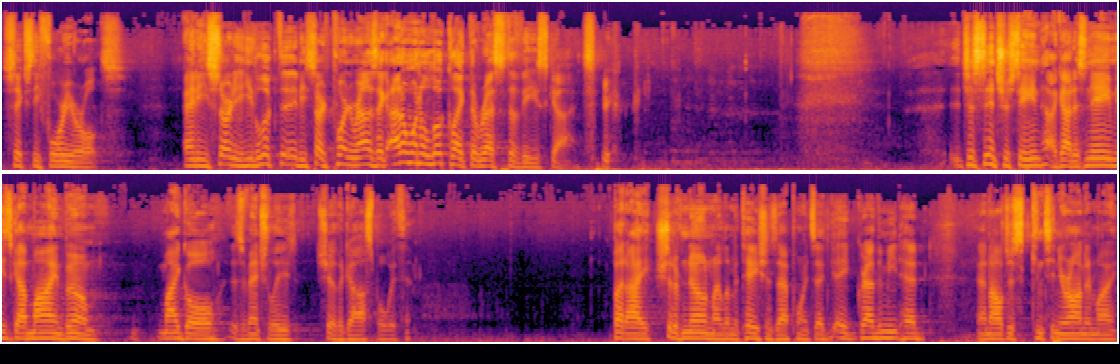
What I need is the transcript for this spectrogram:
64 year olds? And he started, he looked at and he started pointing around. He's like, I don't want to look like the rest of these guys. Just interesting. I got his name, he's got mine, boom. My goal is eventually share the gospel with him. But I should have known my limitations at that point. Said, hey, grab the meathead, and I'll just continue on in my,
